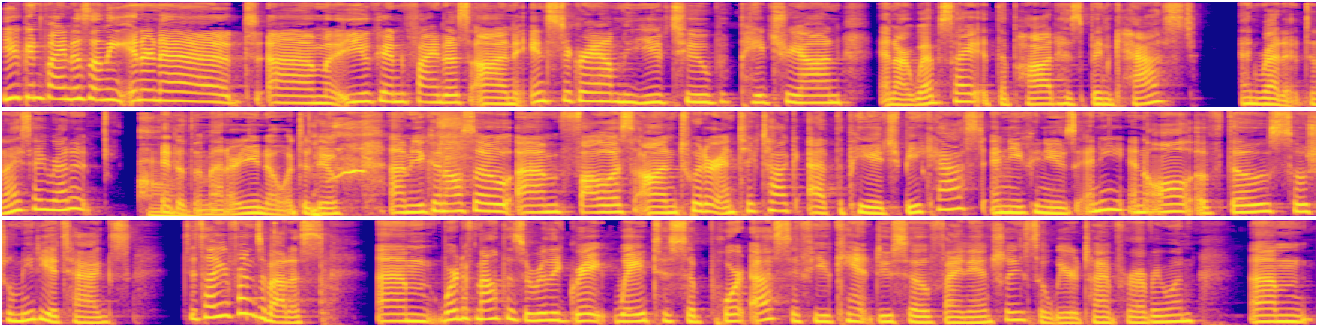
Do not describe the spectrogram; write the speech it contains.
You can find us on the internet. Um, you can find us on Instagram, YouTube, Patreon, and our website at the pod has been cast and Reddit. Did I say Reddit? Um, It doesn't matter. You know what to do. um, you can also um, follow us on Twitter and TikTok at the PHB cast, and you can use any and all of those social media tags to tell your friends about us. Um, word of mouth is a really great way to support us if you can't do so financially. It's a weird time for everyone. Um,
